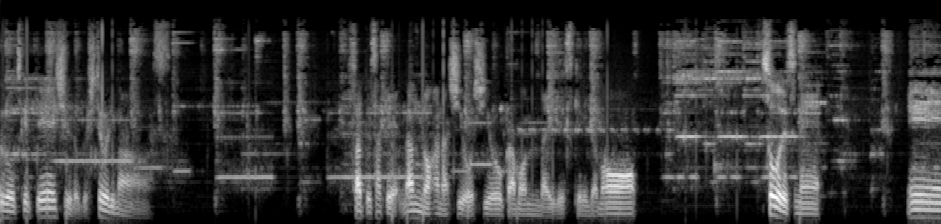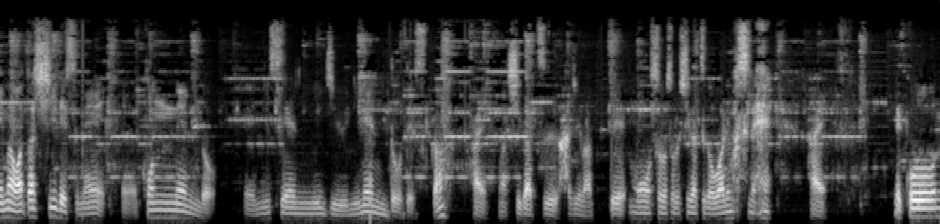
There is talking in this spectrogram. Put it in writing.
Pro をつけて収録しております。さてさて、何の話をしようか問題ですけれども、そうですね。えー、まあ私ですね、今年度、2022年度ですか？はい。まあ4月始まって、もうそろそろ4月が終わりますね。はい。で、今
